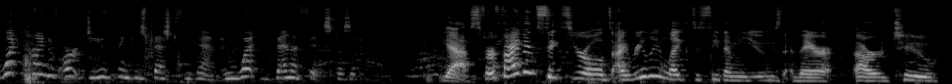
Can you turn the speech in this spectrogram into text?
what kind of art do you think is best for them, and what benefits does it have? Yes, for five and six year olds, I really like to see them use their or to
